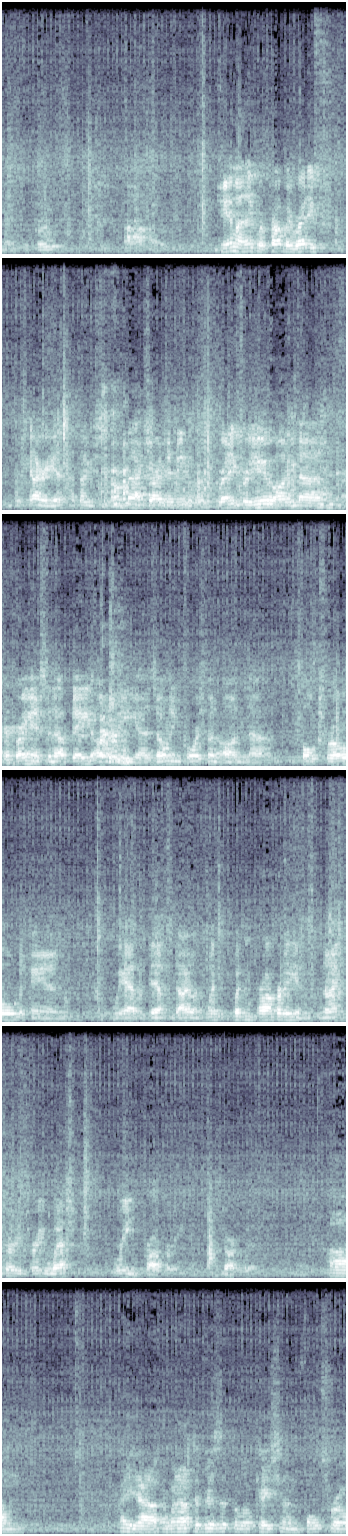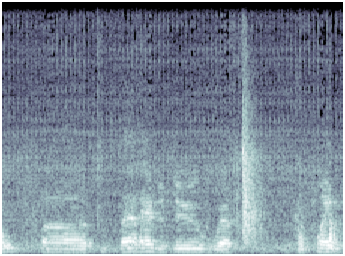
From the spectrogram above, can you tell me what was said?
Minutes approved. Uh, Jim, I think we're probably ready, f- there he is, I thought you were sitting the back, sorry, didn't mean, to- ready for you on uh, bringing us an update on the uh, zoning enforcement on uh, Foltz Road, and we have the Death Island Whitten property and 933 West Reed property to start with. Um, I, uh, I went out to visit the location on Foltz Road. Uh, That had to do with a complaint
